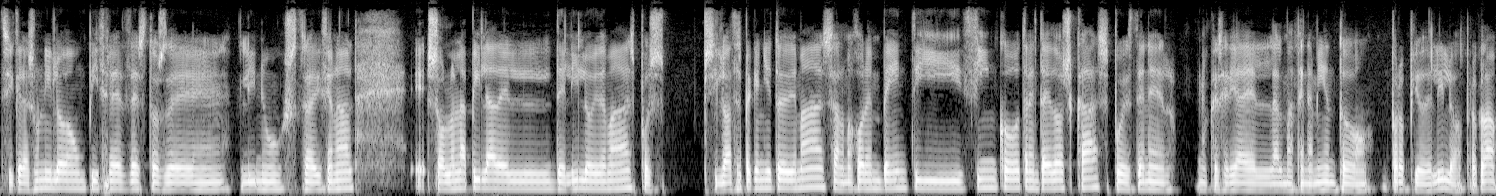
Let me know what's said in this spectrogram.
si creas un hilo, un pthread de estos de Linux tradicional, eh, solo en la pila del, hilo y demás, pues si lo haces pequeñito y demás, a lo mejor en 25 o 32 K puedes tener lo que sería el almacenamiento propio del hilo. Pero claro,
